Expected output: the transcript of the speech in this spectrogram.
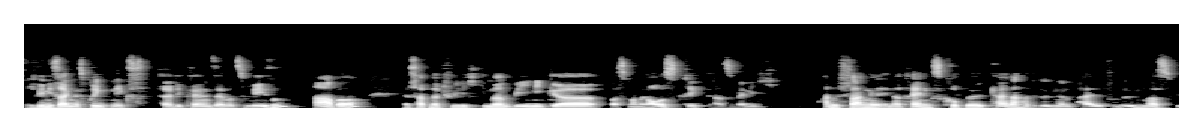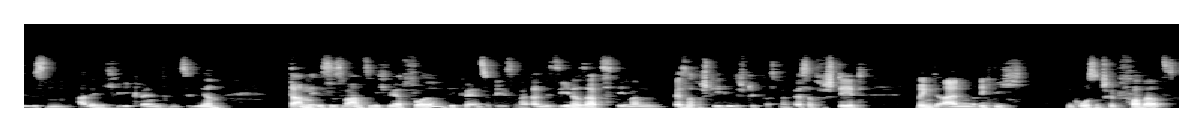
ich will nicht sagen, es bringt nichts, äh, die Quellen selber zu lesen, aber es hat natürlich immer weniger, was man rauskriegt. Also wenn ich anfange in einer Trainingsgruppe, keiner hat irgendeinen Peil von irgendwas, wir wissen alle nicht, wie die Quellen funktionieren, dann ist es wahnsinnig wertvoll, die Quellen zu lesen, weil dann ist jeder Satz, den man besser versteht, jedes Stück, was man besser versteht, bringt einen richtig einen großen Schritt vorwärts.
